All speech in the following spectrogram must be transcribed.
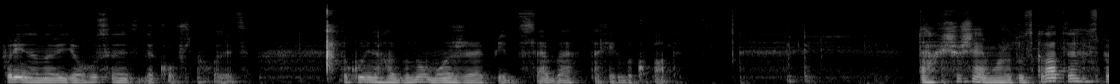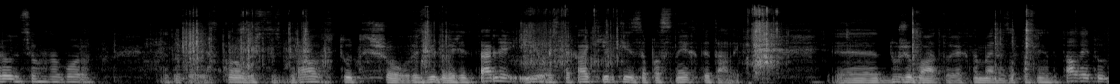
Порівняно від гусениць, де ковш знаходиться. Таку він глибину може під себе так якби копати. Так, що ще я можу тут сказати з приводу цього набору? Я тут в коробочці збирав. Тут що, розвідувачі деталі і ось така кількість запасних деталей. Е, дуже багато, як на мене, запасних деталей тут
